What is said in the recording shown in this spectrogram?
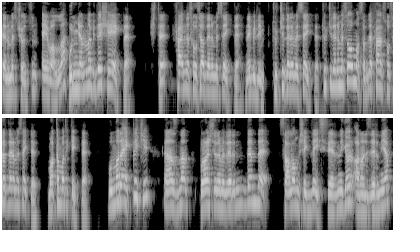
denemesi çözsün eyvallah. Bunun yanına bir de şey ekle. İşte fen ve sosyal denemesi ekle. Ne bileyim Türkçe denemesi ekle. Türkçe denemesi olmasa bile fen sosyal denemesi ekle. Matematik ekle. Bunları ekle ki en azından branş denemelerinden de sağlam bir şekilde eksiklerini gör, analizlerini yap.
